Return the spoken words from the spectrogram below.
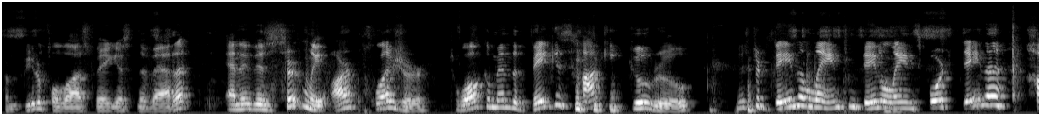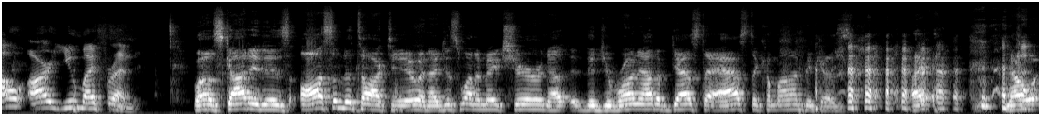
from beautiful Las Vegas, Nevada. And it is certainly our pleasure to welcome in the Vegas hockey guru, Mr. Dana Lane from Dana Lane Sports. Dana, how are you, my friend? Well, Scott, it is awesome to talk to you, and I just want to make sure. Now, did you run out of guests to ask to come on? Because I, no,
